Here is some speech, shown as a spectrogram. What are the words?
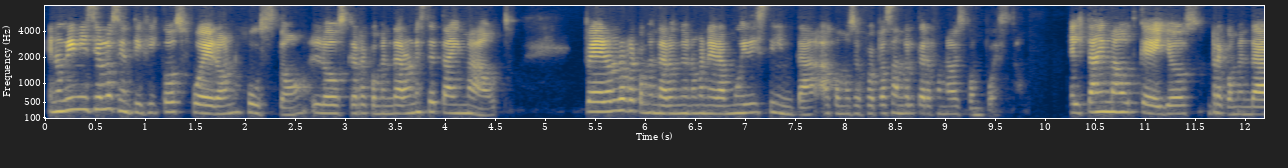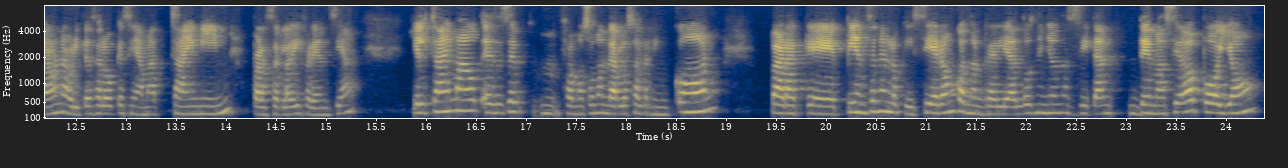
En un inicio los científicos fueron justo los que recomendaron este time out, pero lo recomendaron de una manera muy distinta a cómo se fue pasando el teléfono descompuesto. El time out que ellos recomendaron ahorita es algo que se llama time in, para hacer la diferencia, y el time out es ese mm, famoso mandarlos al rincón para que piensen en lo que hicieron cuando en realidad los niños necesitan demasiado apoyo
